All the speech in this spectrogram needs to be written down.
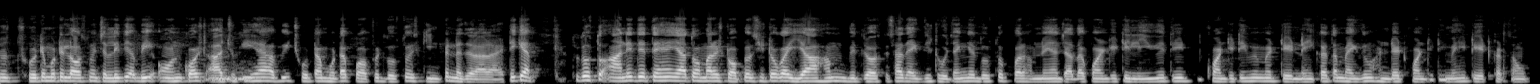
जो छोटे मोटे लॉस में चल रही थी, अभी ऑन कॉस्ट आ चुकी है। अभी छोटा मोटा प्रॉफिट दोस्तों स्क्रीन पे नज़र आ रहा है। ठीक है? तो दोस्तों, आने देते हैं या तो हमारा स्टॉप लॉस हिट होगा या हम विद लॉस के साथ एग्जिट हो जाएँगे। दोस्तों, पर हमने यहाँ ज़्यादा क्वांटिटी ली हुई है, इतनी क्वांटिटी में मैं ट्रेड नहीं करता मैक्सिमम हंड्रेड क्वांटिटी में ही ट्रेड करता हूँ।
